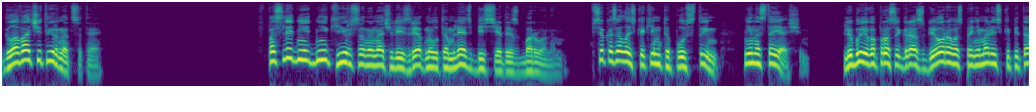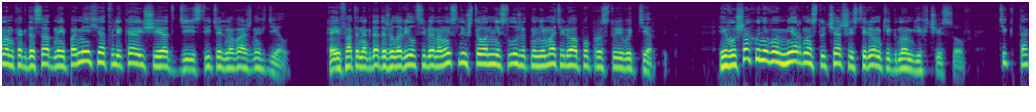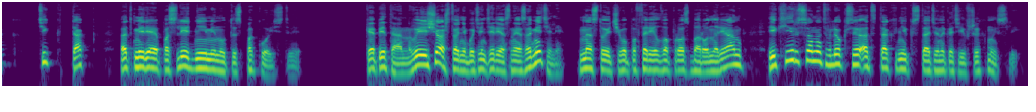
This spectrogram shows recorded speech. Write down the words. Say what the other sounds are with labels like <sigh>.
Глава 14 В последние дни Кирсона начали изрядно утомлять беседы с бароном. Все казалось каким-то пустым, ненастоящим. Любые вопросы Грасбиора воспринимались капитаном как досадные помехи, отвлекающие от действительно важных дел. Кайфат иногда даже ловил себя на мысли, что он не служит нанимателю, а попросту его терпит. И в ушах у него мерно стучат шестеренки гномьих часов. Тик-так, тик-так отмеряя последние минуты спокойствия. «Капитан, вы еще что-нибудь интересное заметили?» Настойчиво повторил вопрос барона Рианг, и Кирсон отвлекся от так не кстати накативших мыслей.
